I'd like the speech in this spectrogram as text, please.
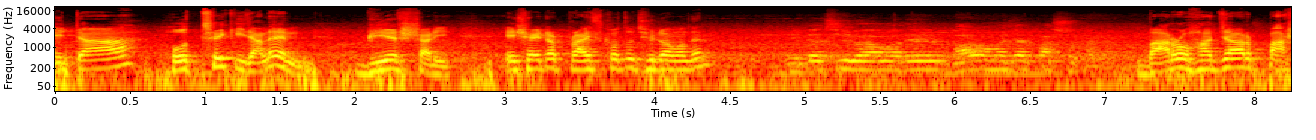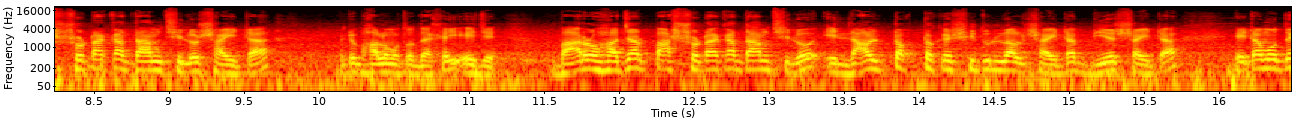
এইটা হচ্ছে কি জানেন? বিয়ের শাড়ি। এই শাড়িটার প্রাইস কত ছিল আমাদের? এটা ছিল আমাদের বারো হাজার পাঁচশো টাকা। বারো হাজার পাঁচশো টাকা দাম ছিল শাড়িটা। একটু ভালো মতো দেখাই। এই যে বারো হাজার পাঁচশো টাকা দাম ছিল এই লাল টকটকে সিঁদুর লাল শাড়িটা বিয়ের শাড়িটা। এটার মধ্যে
